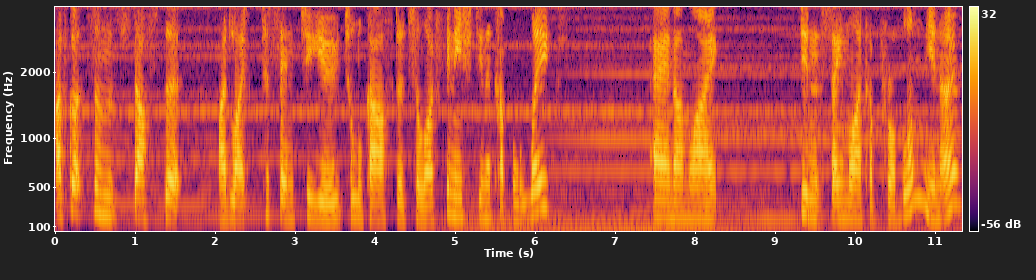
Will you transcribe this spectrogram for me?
I've got some stuff that I'd like to send to you to look after till I've finished in a couple of weeks. And I'm like, didn't seem like a problem, you know,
